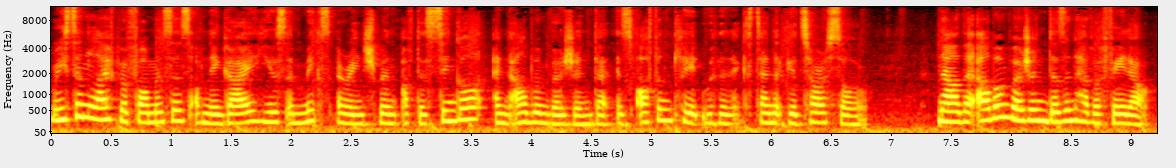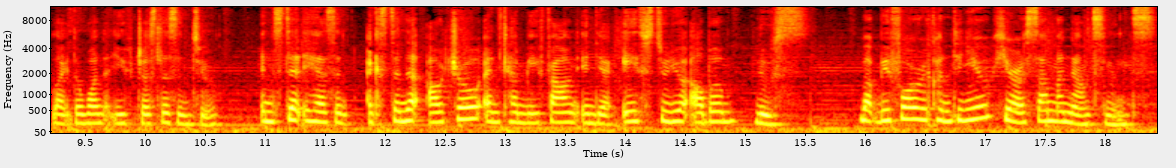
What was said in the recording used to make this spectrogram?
Recent live performances of Negai use a mixed arrangement of the single and album version that is often played with an extended guitar solo. Now, the album version doesn't have a fade out like the one that you've just listened to. Instead, it has an extended outro and can be found in their eighth studio album, Loose. But before we continue, here are some announcements.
